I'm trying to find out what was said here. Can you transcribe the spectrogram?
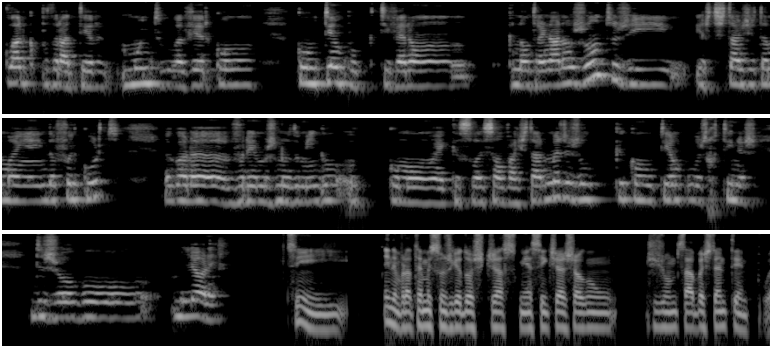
claro que poderá ter muito a ver com, com o tempo que tiveram que não treinaram juntos e este estágio também ainda foi curto. Agora veremos no domingo como é que a seleção vai estar, mas eu julgo que com o tempo as rotinas de jogo melhorem. Sim, e, e na verdade também são jogadores que já se conhecem, que já jogam juntos há bastante tempo.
